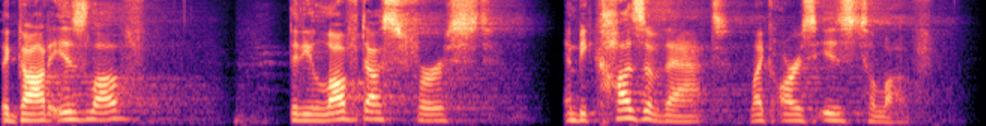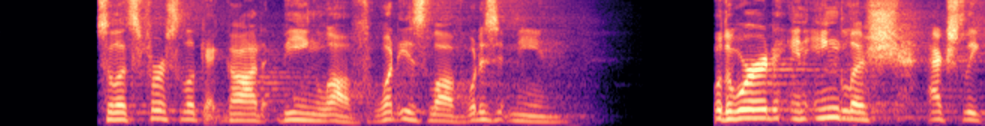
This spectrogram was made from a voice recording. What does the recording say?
that God is love, that He loved us first, and because of that, like ours is to love. So let's first look at God being love. What is love? What does it mean? Well, the word in English actually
